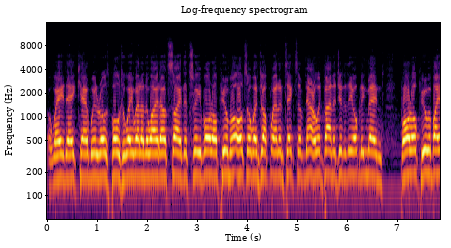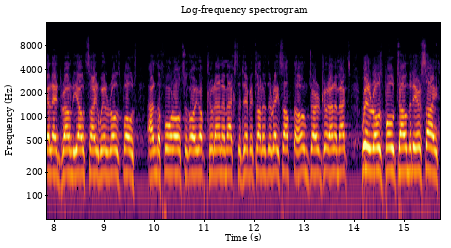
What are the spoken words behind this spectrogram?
Away they came. Willrose Bolt away well on the wide outside. The three. Bauroe Puma also went up well and takes a narrow advantage into the opening bend. Bauroe Puma by a length round the outside. Willrose Bolt and the four also going up. Clounanna Max, the debutant of the race off the home turn. Clounanna Max. Willrose Bolt down the near side.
